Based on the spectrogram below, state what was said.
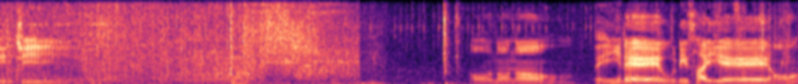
GG 어 너너 왜 이래 우리 사이에 어?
